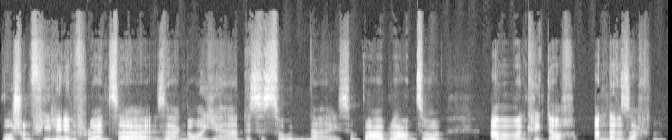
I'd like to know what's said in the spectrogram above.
wo schon viele Influencer sagen, oh ja, das ist so nice und bla bla und so. Aber man kriegt auch andere Sachen.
